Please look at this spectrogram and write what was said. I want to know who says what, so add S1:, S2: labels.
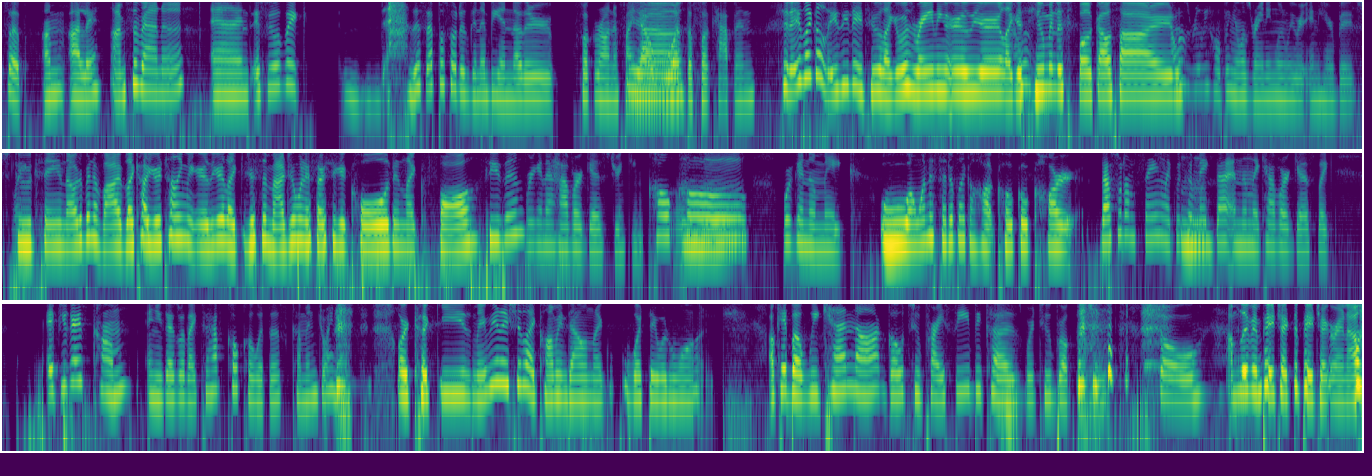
S1: What's up? I'm Ale,
S2: I'm Savannah.
S1: and it feels like this episode is gonna be another fuck around and find out what the fuck happens.
S2: Today's like a lazy day too. Like it was raining earlier. Like
S1: I
S2: it's
S1: was-
S2: humid as fuck outside.
S1: I was really hoping it was raining when we were in here, bitch. Like,
S2: Dude, same. That would have been a vibe. Like how you were telling me earlier. Like just imagine when it starts to get cold in like fall season.
S1: we're gonna have our guests drinking cocoa.
S2: Mhm.
S1: We're gonna make.
S2: Ooh, I want to set up like a hot cocoa cart.
S1: That's what I'm saying. Like we could
S2: Mhm.
S1: make that and then like have our guests like. If you guys come and you guys would like to have cocoa with us, come and join us.
S2: or cookies. Maybe they should like comment down like what they would want.
S1: Okay, but we cannot go too pricey because we're two broke bitches. so
S2: I'm living paycheck to paycheck right now.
